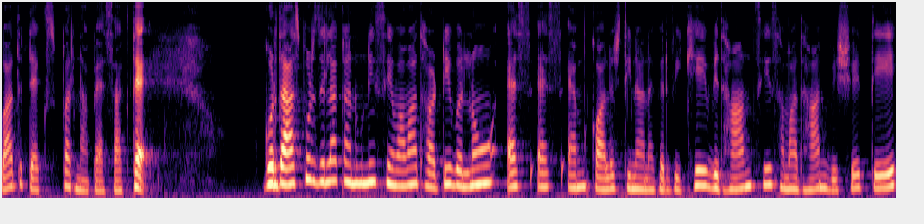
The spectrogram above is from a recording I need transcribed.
ਵੱਧ ਟੈਕਸ ਭਰਨਾ ਪੈ ਸਕਦਾ ਹੈ। ਗੁਰਦਾਸਪੁਰ ਜ਼ਿਲ੍ਹਾ ਕਾਨੂੰਨੀ ਸੇਵਾਵਾਂ ਅਥਾਰਟੀ ਵੱਲੋਂ ਐਸਐਸਐਮ ਕਾਲਜ ਦੀਨਾਨਗਰ ਵਿਖੇ ਵਿਧਾਨ ਸੇ ਸਮਾਧਾਨ ਵਿਸ਼ੇ ਤੇ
